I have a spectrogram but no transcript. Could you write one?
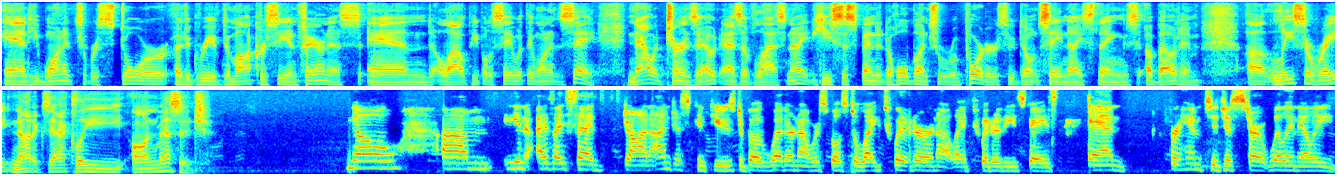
and he wanted to restore a degree of democracy and fairness and allow people to say what they wanted to say. Now it turns out, as of last night, he suspended a whole bunch of reporters who don't say nice things about him. Uh, Lisa Raitt, not exactly on message. No, um, you know, as I said, John, I'm just confused about whether or not we're supposed to like Twitter or not like Twitter these days. And for him to just start willy nilly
